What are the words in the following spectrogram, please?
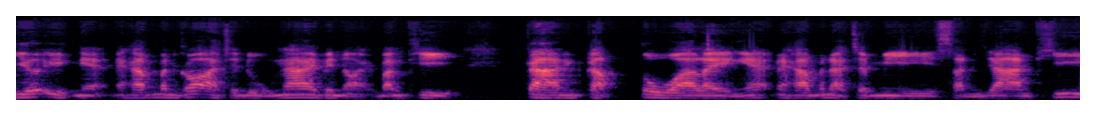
เยอะอีกเนี่ยนะครับมันก็อาจจะดูง่ายไปหน่อยบางที การกลับตัวอะไรอย่างเงี้ยนะครับมันอาจจะมีสัญญาณที่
